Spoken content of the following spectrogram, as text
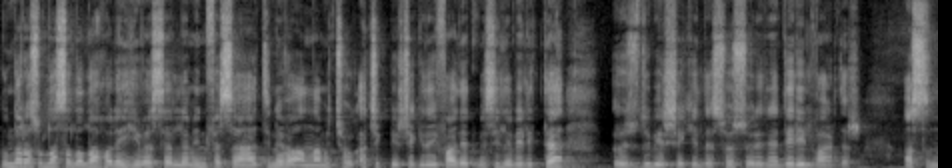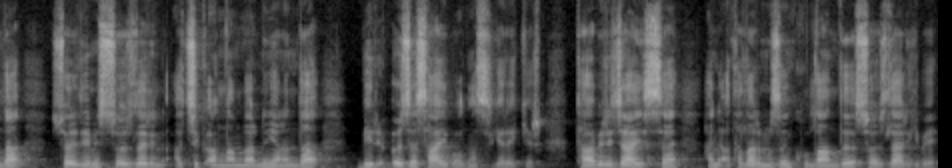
Bunda Resulullah sallallahu aleyhi ve sellemin fesahatini ve anlamı çok açık bir şekilde ifade etmesiyle birlikte özlü bir şekilde söz söylediğine delil vardır. Aslında söylediğimiz sözlerin açık anlamlarının yanında bir öze sahip olması gerekir. Tabiri caizse hani atalarımızın kullandığı sözler gibi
